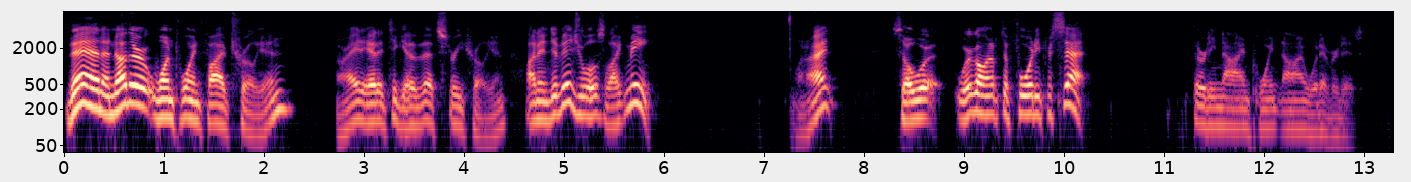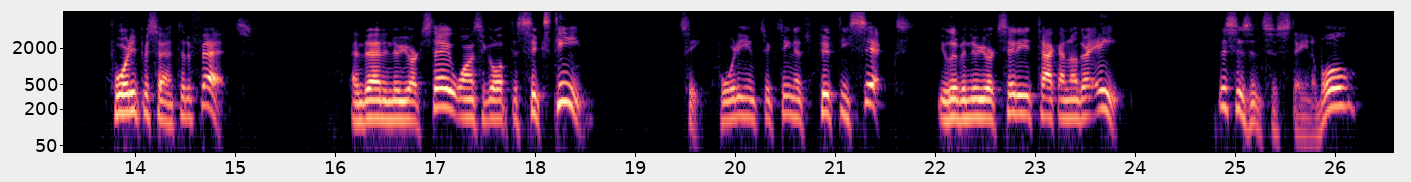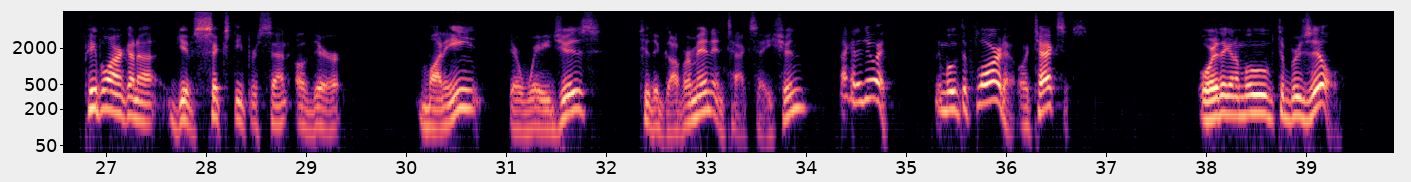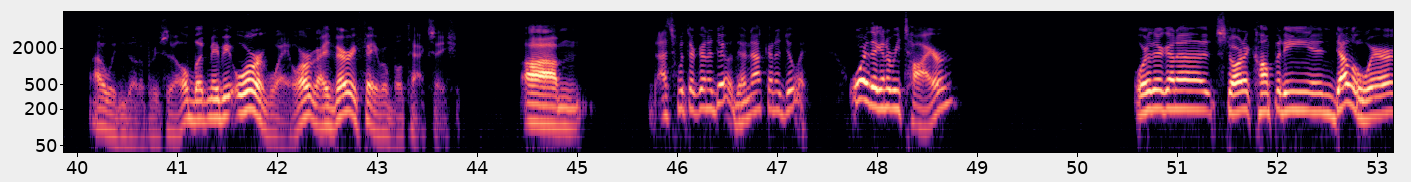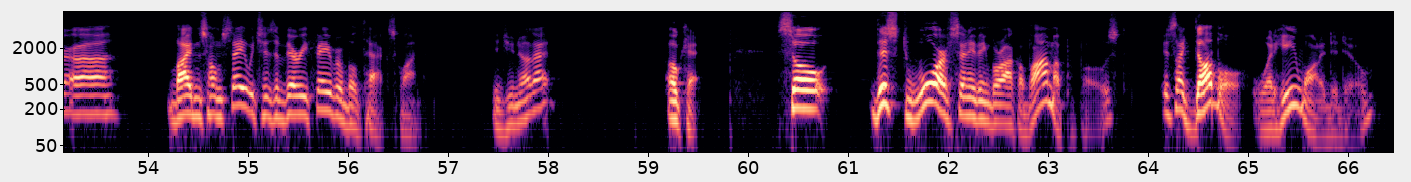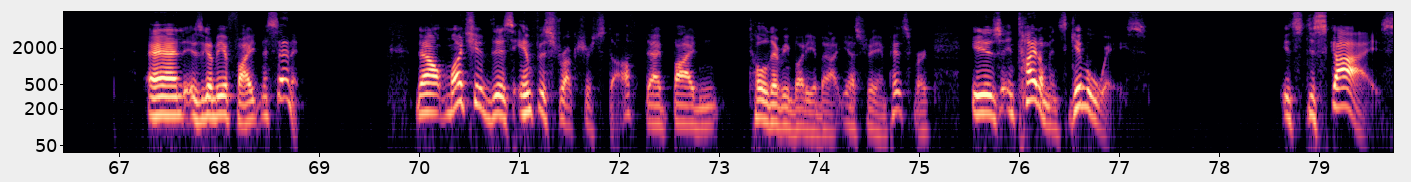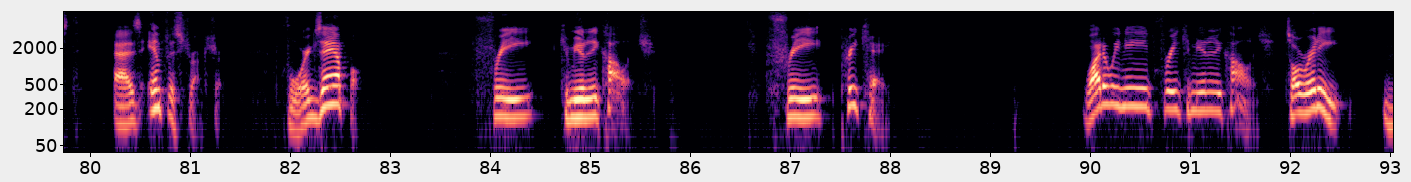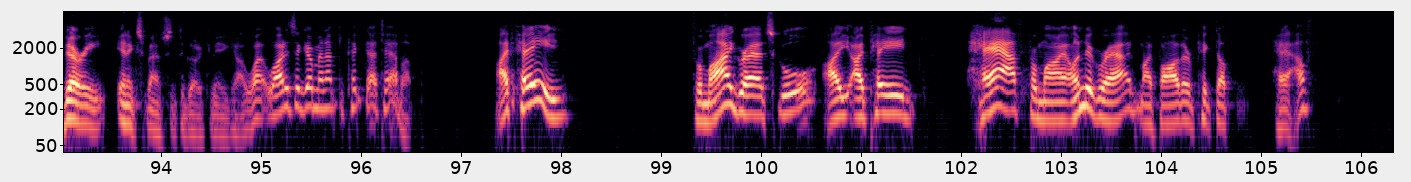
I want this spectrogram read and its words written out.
Then another 1.5 trillion, all right, added together, that's 3 trillion on individuals like me. All right? So we're, we're going up to 40%, 39.9, whatever it is. 40% to the feds. And then in New York State wants to go up to 16. See, 40 and 16, that's 56. You live in New York City, tack another eight. This isn't sustainable. People aren't going to give 60% of their money, their wages, to the government in taxation. They're not going to do it. They move to Florida or Texas. Or are they going to move to Brazil? I wouldn't go to Brazil, but maybe Uruguay. Uruguay, very favorable taxation. Um, that's what they're going to do. They're not going to do it. Or they're going to retire or they're going to start a company in Delaware, uh, Biden's home state, which is a very favorable tax climate. Did you know that? Okay. So this dwarfs anything Barack Obama proposed. It's like double what he wanted to do, and is going to be a fight in the Senate. Now, much of this infrastructure stuff that Biden told everybody about yesterday in Pittsburgh is entitlements, giveaways. It's disguised as infrastructure. For example, free community college, free pre K. Why do we need free community college? It's already very inexpensive to go to community college. Why, why does the government have to pick that tab up? I paid for my grad school, I, I paid half for my undergrad. My father picked up half,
